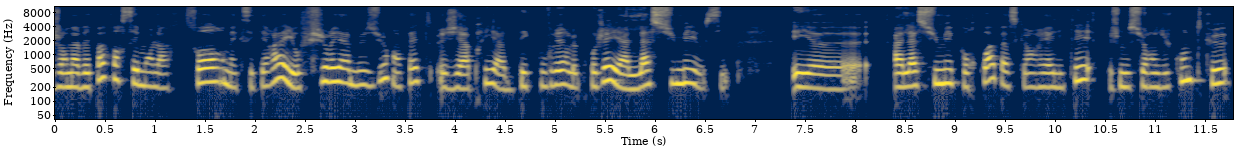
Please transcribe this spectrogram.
j'en avais pas forcément la forme, etc. Et au fur et à mesure, en fait, j'ai appris à découvrir le projet et à l'assumer aussi. Et euh, à l'assumer, pourquoi? Parce qu'en réalité, je me suis rendu compte que,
